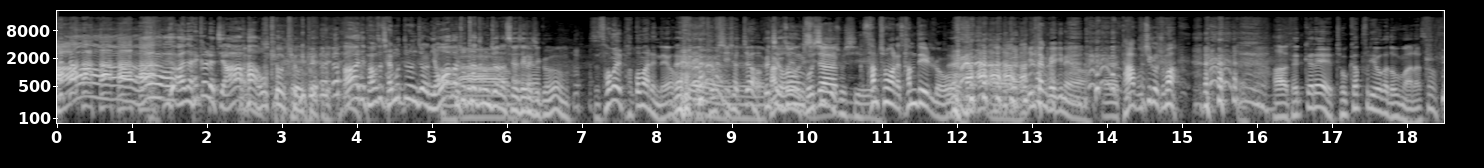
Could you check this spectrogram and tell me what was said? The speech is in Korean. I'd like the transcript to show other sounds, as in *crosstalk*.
아, 아, 아, 나 헷갈렸지. 아, 오케이, 오케이, 오케이. 아, 이제 방송 잘못 들은 줄 알았는데 영화가 좋다 들은 줄 알았어요, 제가 지금. 성을 바꿔 말했네요. 네, 조씨셨죠? 그렇죠. 방송 조시죠, 시작 조시. 3초 만에 3대 1로 일당백이네요. 네, 다 무치로 주마. 아 댓글에 조카프리오가 너무 많아서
